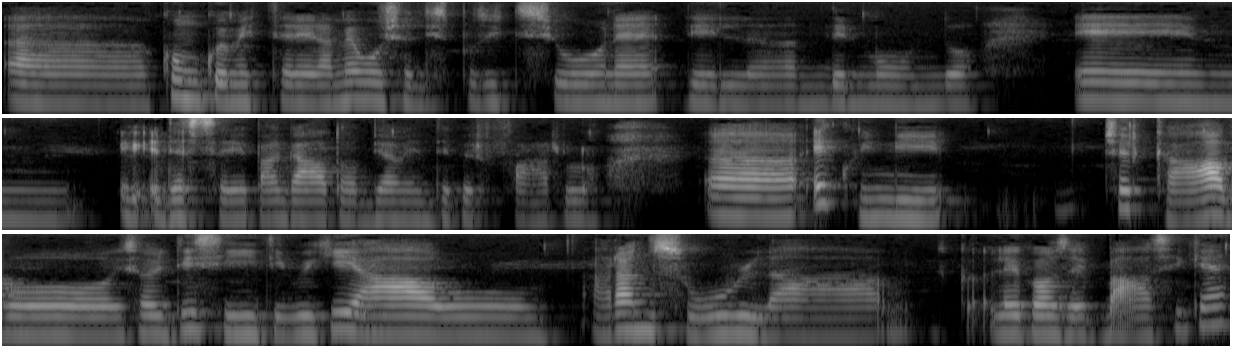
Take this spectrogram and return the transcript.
Uh, comunque mettere la mia voce a disposizione del, del mondo e, ed essere pagato ovviamente per farlo. Uh, e quindi cercavo i soliti siti, WikiHow, Aranzulla, le cose basiche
